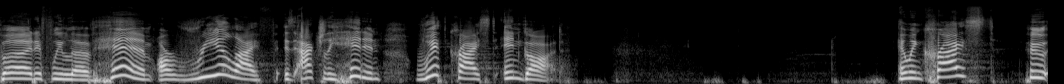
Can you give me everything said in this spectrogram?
But if we love Him, our real life is actually hidden with Christ in God. And when Christ, who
